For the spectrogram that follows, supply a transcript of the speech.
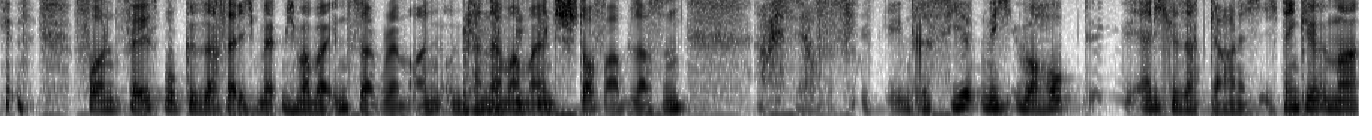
von Facebook gesagt hat, ich melde mich mal bei Instagram an und kann da mal meinen Stoff ablassen. Aber es interessiert mich überhaupt, ehrlich gesagt, gar nicht. Ich denke immer,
